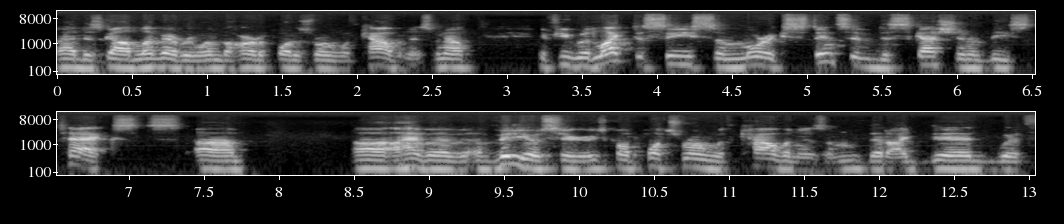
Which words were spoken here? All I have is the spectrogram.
uh, "Does God Love Everyone?" The Heart of What Is Wrong with Calvinism. Now, if you would like to see some more extensive discussion of these texts. Uh, uh, I have a, a, video series called What's Wrong with Calvinism that I did with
